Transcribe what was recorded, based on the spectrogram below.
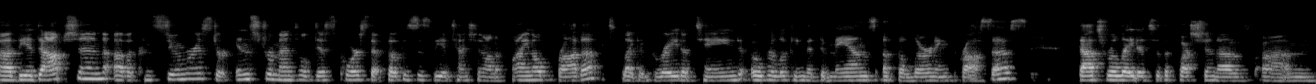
Uh, the adoption of a consumerist or instrumental discourse that focuses the attention on a final product, like a grade obtained, overlooking the demands of the learning process. That's related to the question of, um,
